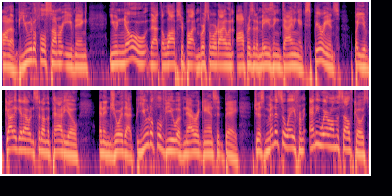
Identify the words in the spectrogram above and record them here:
on a beautiful summer evening. You know that the Lobster Pot in Bristol, Rhode Island offers an amazing dining experience, but you've got to get out and sit on the patio and enjoy that beautiful view of Narragansett Bay. Just minutes away from anywhere on the South Coast,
